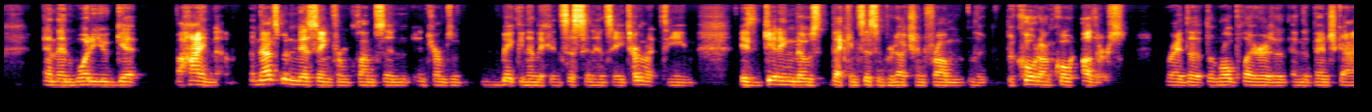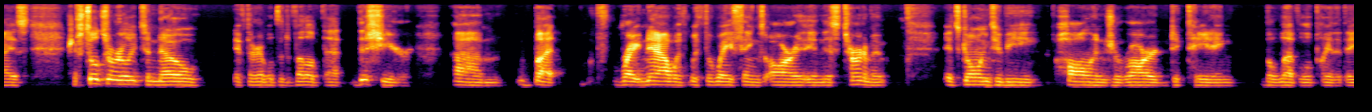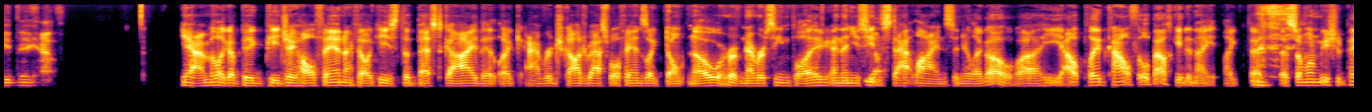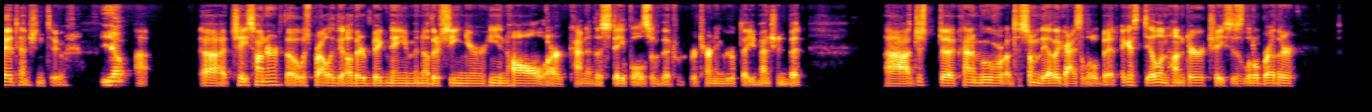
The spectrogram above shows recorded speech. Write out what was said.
and then what do you get behind them? And that's been missing from Clemson in terms of making them a consistent NCAA tournament team, is getting those that consistent production from the, the quote unquote others right? The the role players and, and the bench guys. It's still too early to know if they're able to develop that this year. Um, but right now, with with the way things are in this tournament, it's going to be Hall and Girard dictating the level of play that they they have. Yeah, I'm like a big PJ Hall fan. I feel like he's the best guy that like average college basketball fans like don't know or have never seen play. And then you see the stat lines and you're like, oh, uh, he outplayed Kyle Filipowski tonight. Like that's, that's someone we should pay attention to. Yep. Uh, uh, Chase Hunter, though, was probably the other big name, another senior. He and Hall are kind of the staples of the returning group that you mentioned. But uh, just to kind of move to some of the other guys a little bit, I guess Dylan Hunter, Chase's little brother,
